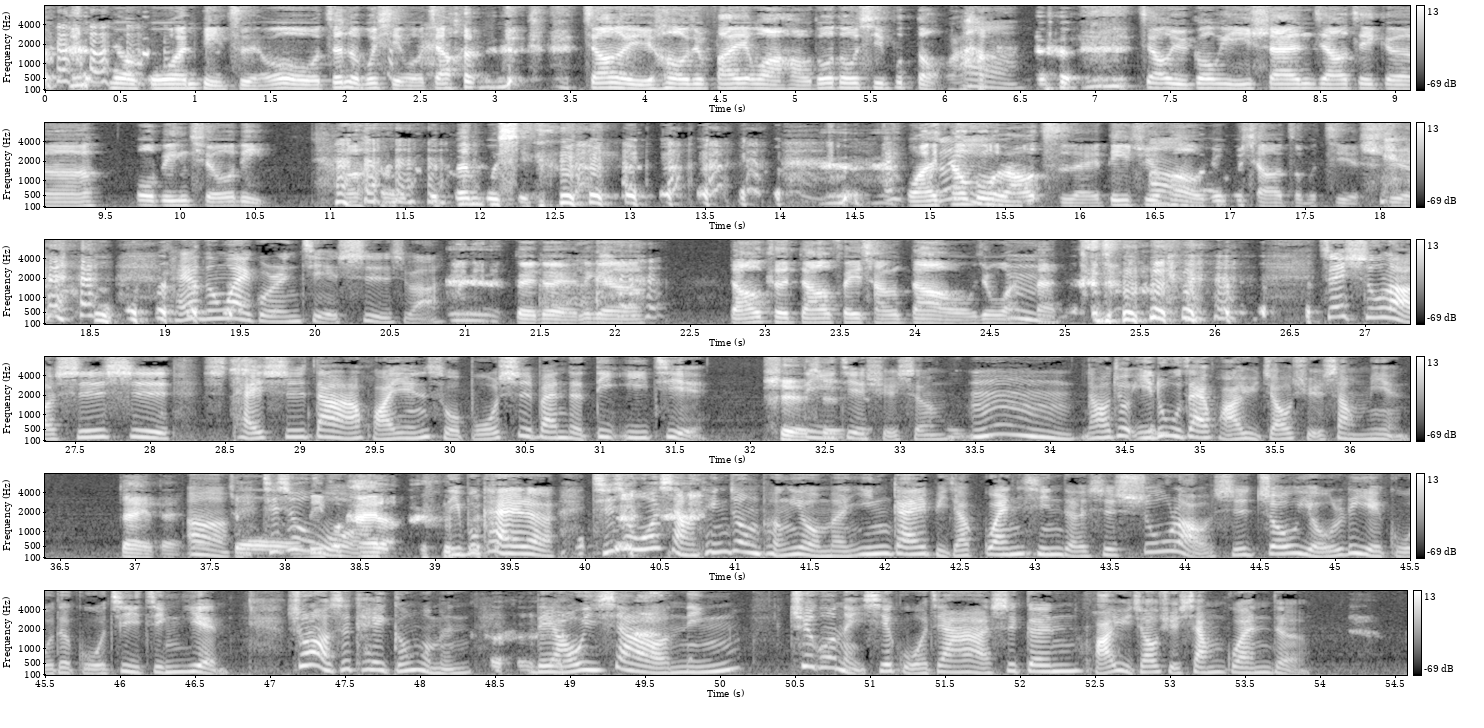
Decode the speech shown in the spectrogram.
有国文底子哦，我真的不行，我教 教了以后就发现哇，好多东西不懂啊，嗯，教愚公移山，教这个破冰求鲤。呃真不行，我还教过老子哎、第一句话嗯我就不晓得怎么解释了。还要跟外国人解释是吧？对对，那个刀可刀非常刀，我就完蛋了。嗯 所以舒老师是台师大华研所博士班的第一届是是第一届学生，嗯，然后就一路在华语教学上面，对对，嗯就其实离不我开了。离不开了。其实我想，听众朋友们应该比较关心的是舒老师周游列国的国际经验。舒老师可以跟我们聊一下哦，您去过哪些国家啊？是跟华语教学相关的？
